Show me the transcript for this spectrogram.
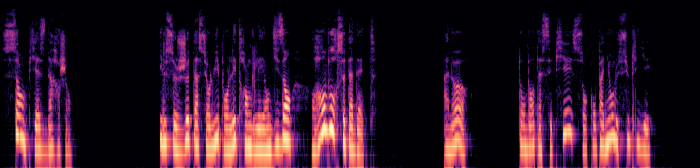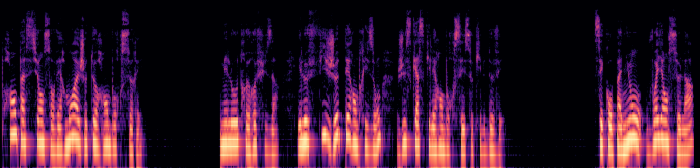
cent pièces d'argent. Il se jeta sur lui pour l'étrangler en disant Rembourse ta dette. Alors, tombant à ses pieds, son compagnon le suppliait Prends patience envers moi et je te rembourserai. Mais l'autre refusa et le fit jeter en prison jusqu'à ce qu'il ait remboursé ce qu'il devait. Ses compagnons, voyant cela,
